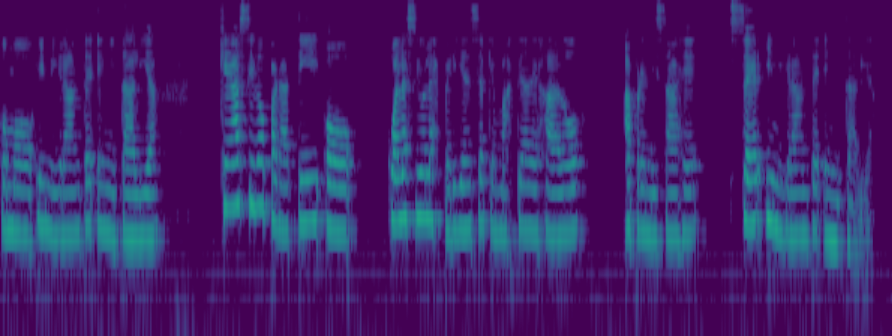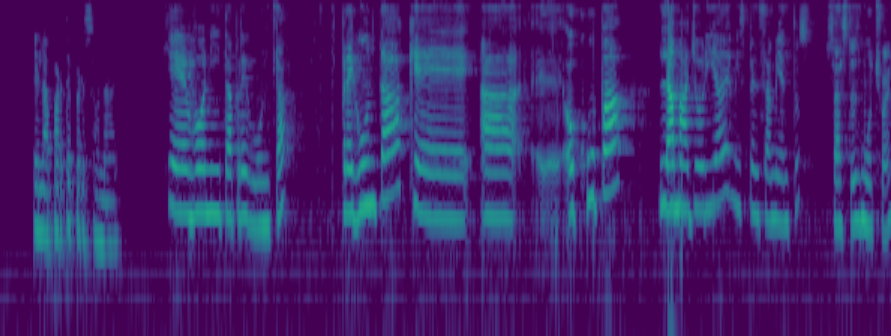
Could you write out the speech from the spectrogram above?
como inmigrante en Italia. ¿Qué ha sido para ti o cuál ha sido la experiencia que más te ha dejado aprendizaje ser inmigrante en Italia, en la parte personal? Qué bonita pregunta. Pregunta que ah, eh, ocupa la mayoría de mis pensamientos, o sea, esto es mucho, ¿eh?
